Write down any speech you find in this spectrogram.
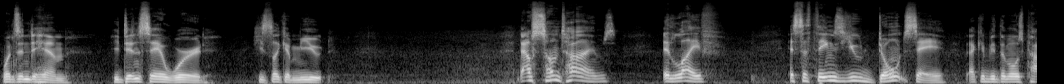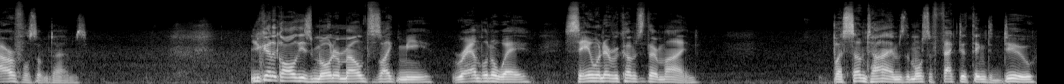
what's into him. He didn't say a word. He's like a mute. Now, sometimes in life, it's the things you don't say that can be the most powerful sometimes. You get like all these moaner mouths like me, rambling away, saying whatever comes to their mind. But sometimes the most effective thing to do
